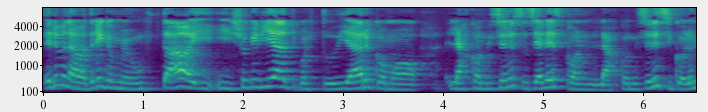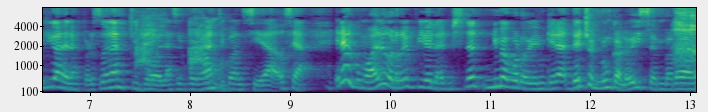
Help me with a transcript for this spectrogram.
era una materia que me gustaba y, yo quería tipo, estudiar como las condiciones sociales con las condiciones psicológicas de las personas, tipo las enfermedades tipo ansiedad. O sea, era como algo re piola. Ni me acuerdo bien qué era. De hecho, nunca lo hice, en verdad.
